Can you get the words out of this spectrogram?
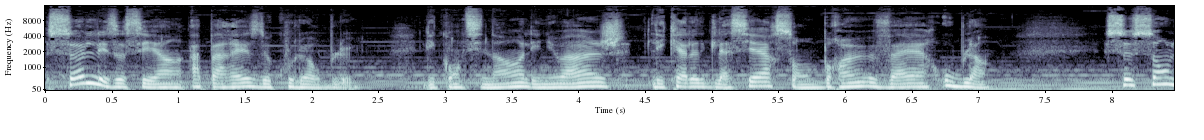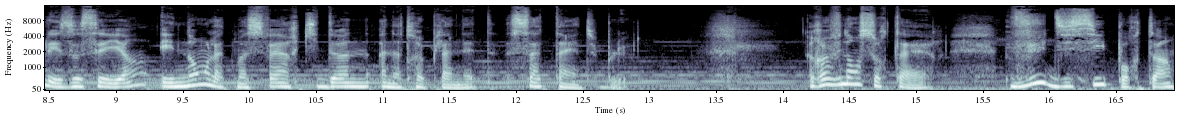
Seuls les océans apparaissent de couleur bleue. Les continents, les nuages, les calottes glaciaires sont bruns, verts ou blancs. Ce sont les océans et non l'atmosphère qui donnent à notre planète sa teinte bleue. Revenons sur Terre. Vu d'ici, pourtant,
